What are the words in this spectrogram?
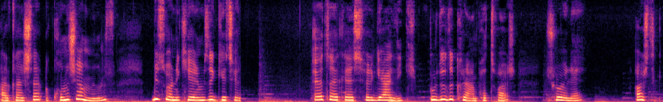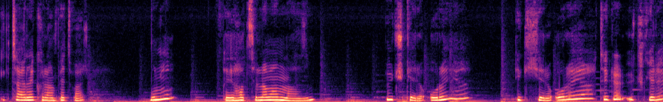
arkadaşlar konuşamıyoruz. Bir sonraki yerimize geçelim. Evet arkadaşlar geldik. Burada da krampet var. Şöyle açtık iki tane krampet var. Bunu e, hatırlamam lazım. Üç kere oraya, iki kere oraya, tekrar üç kere.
